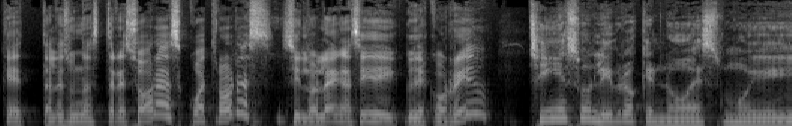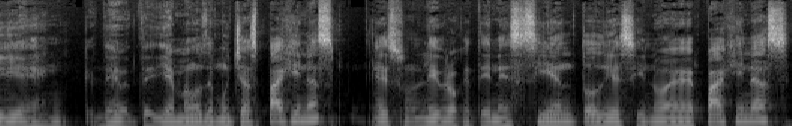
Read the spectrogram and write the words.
que tal vez unas tres horas, cuatro horas, si lo leen así de, corrido. Sí, es un libro que no es muy, de, llamemos de muchas páginas, es un libro que tiene 119 páginas,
